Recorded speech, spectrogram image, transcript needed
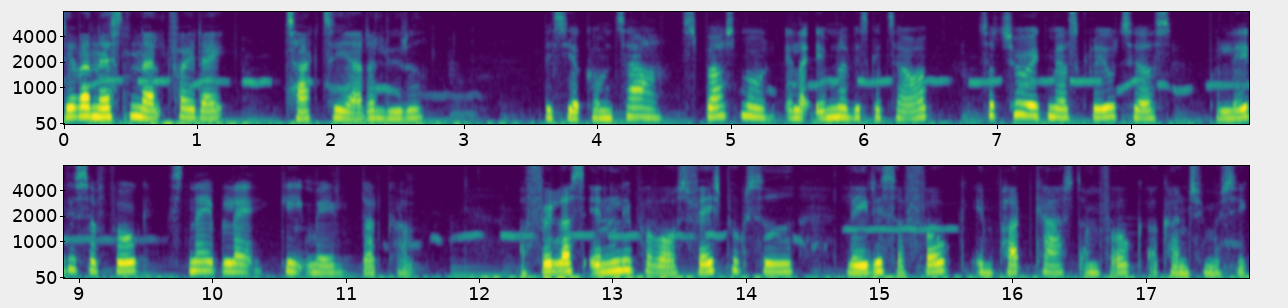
Det var næsten alt for i dag. Tak til jer, der lyttede. Hvis I har kommentarer, spørgsmål eller emner, vi skal tage op, så tøv ikke med at skrive til os på ladiesoffolk Og følg os endelig på vores Facebook-side Ladies of Folk, en podcast om folk og countrymusik.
